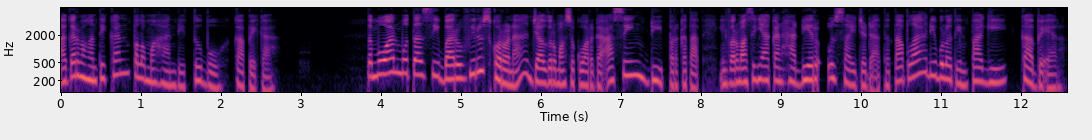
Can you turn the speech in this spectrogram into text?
agar menghentikan pelemahan di tubuh KPK. Temuan mutasi baru virus corona, jalur masuk warga asing diperketat. Informasinya akan hadir usai jeda. Tetaplah di Buletin Pagi KBR.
